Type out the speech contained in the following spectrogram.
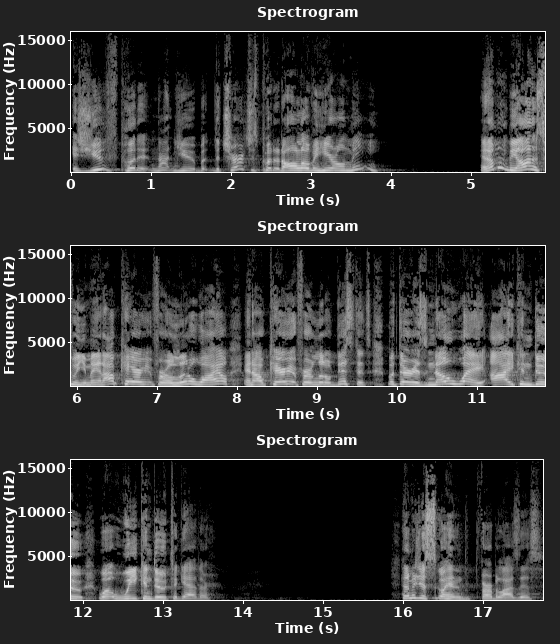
is you've put it, not you, but the church has put it all over here on me. And I'm going to be honest with you, man. I'll carry it for a little while and I'll carry it for a little distance, but there is no way I can do what we can do together. And let me just go ahead and verbalize this.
